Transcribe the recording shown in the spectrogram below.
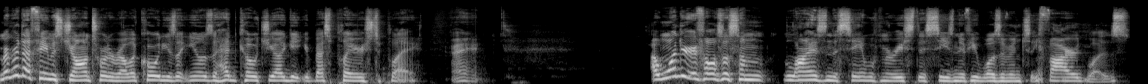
remember that famous John Tortorella quote? He's like, "You know, as a head coach, you got to get your best players to play." Right. I wonder if also some lines in the same with Maurice this season, if he was eventually fired, was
